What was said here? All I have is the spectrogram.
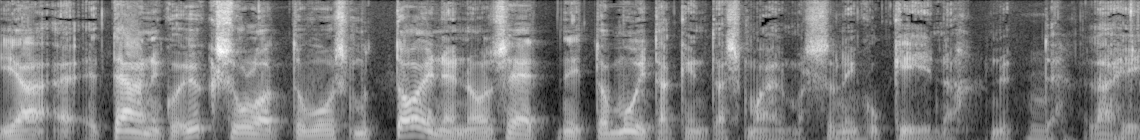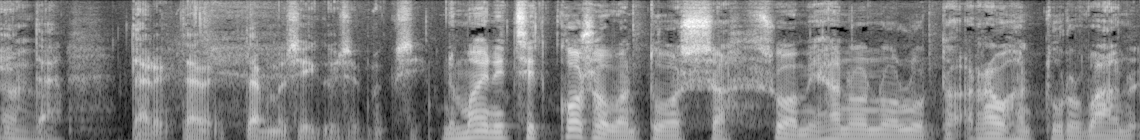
Ja tämä on niin yksi ulottuvuus, mutta toinen on se, että niitä on muitakin tässä maailmassa, niin kuin Kiina nyt, mm. lähi tä, tä, tämmöisiä kysymyksiä. No mainitsit Kosovan tuossa. Suomihan on ollut rauhanturvaan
